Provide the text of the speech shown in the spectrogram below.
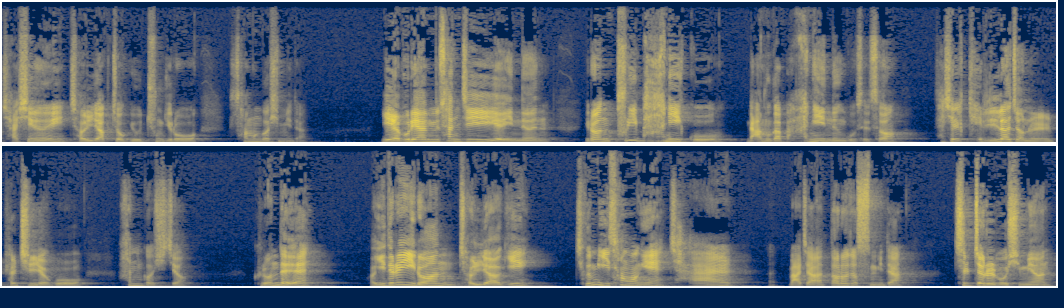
자신의 전략적 요충지로 삼은 것입니다. 이 에브라임 산지에 있는 이런 풀이 많이 있고 나무가 많이 있는 곳에서 사실 게릴라전을 펼치려고 한 것이죠. 그런데 이들의 이런 전략이 지금 이 상황에 잘 맞아 떨어졌습니다. 7절을 보시면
